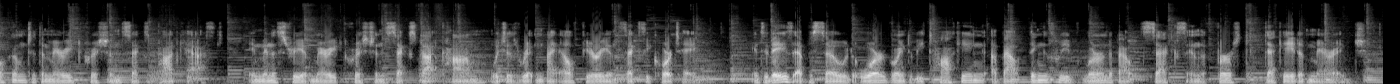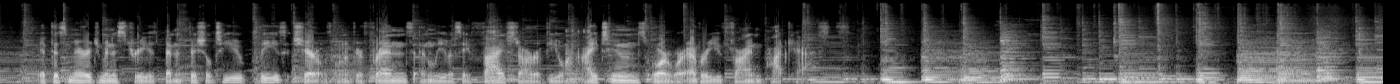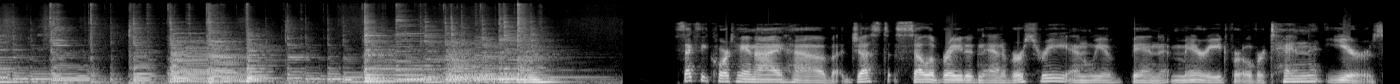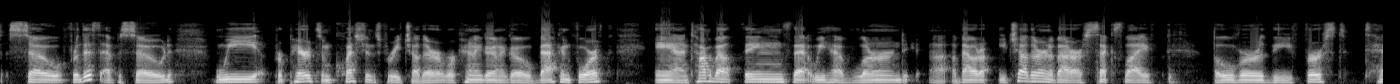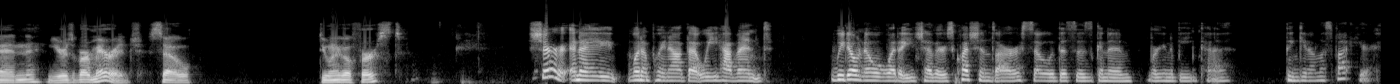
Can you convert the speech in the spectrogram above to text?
welcome to the Married Christian Sex Podcast, a ministry of marriedchristiansex.com, which is written by El Fury and Sexy Corte. In today's episode, we're going to be talking about things we've learned about sex in the first decade of marriage. If this marriage ministry is beneficial to you, please share it with one of your friends and leave us a five star review on iTunes or wherever you find podcasts. Sexy Corte and I have just celebrated an anniversary and we have been married for over 10 years. So, for this episode, we prepared some questions for each other. We're kind of going to go back and forth and talk about things that we have learned uh, about each other and about our sex life over the first 10 years of our marriage. So, do you want to go first? Sure. And I want to point out that we haven't we don't know what each other's questions are, so this is gonna we're gonna be kind of thinking on the spot here.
